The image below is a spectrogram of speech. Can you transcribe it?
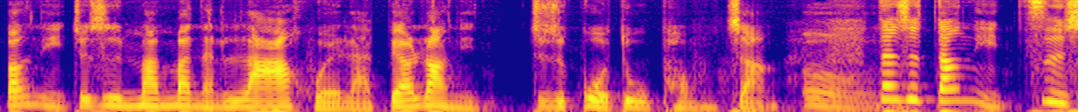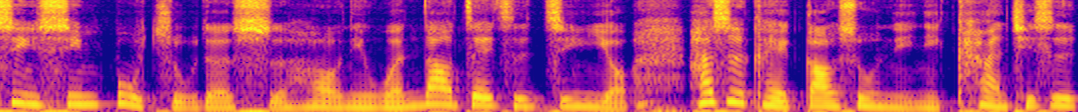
帮你，就是慢慢的拉回来，不要让你就是过度膨胀。嗯，但是当你自信心不足的时候，你闻到这支精油，它是可以告诉你，你看，其实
